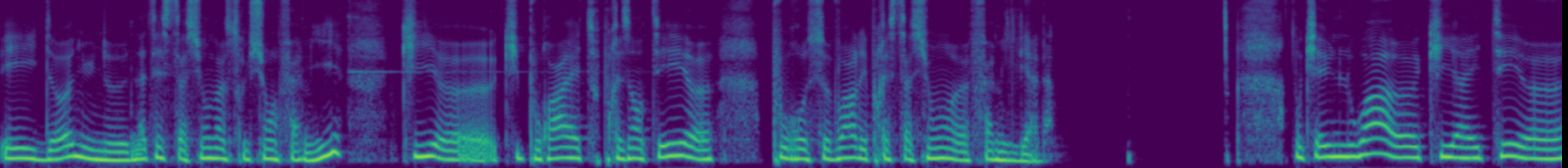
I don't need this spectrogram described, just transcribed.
et il donne une, attestation d'instruction en famille qui, qui pourra être présentée pour recevoir les prestations familiales. Donc il y a une loi euh, qui a été euh,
